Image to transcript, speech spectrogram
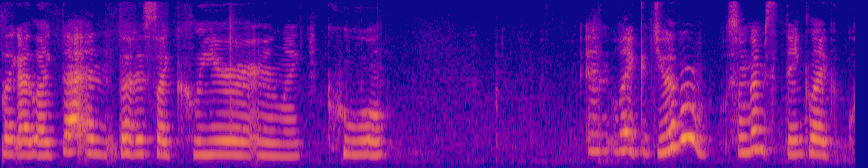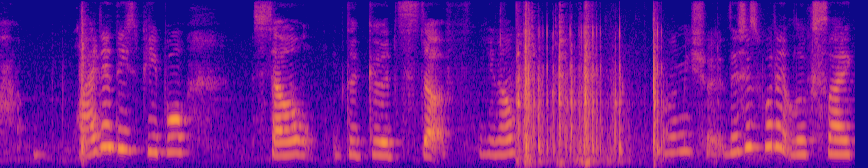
Like, I like that. And that it's, like, clear and, like, cool. And, like, do you ever sometimes think like, why did these people sell the good stuff, you know? Let me show you. This is what it looks like.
